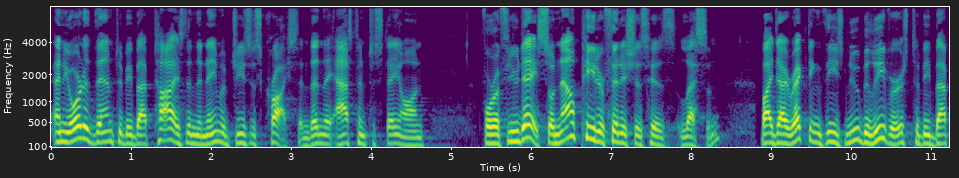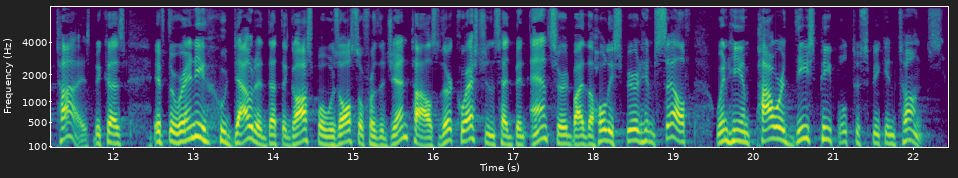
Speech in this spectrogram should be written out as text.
And he ordered them to be baptized in the name of Jesus Christ. And then they asked him to stay on for a few days. So now Peter finishes his lesson by directing these new believers to be baptized because if there were any who doubted that the gospel was also for the Gentiles, their questions had been answered by the Holy Spirit Himself when He empowered these people to speak in tongues.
